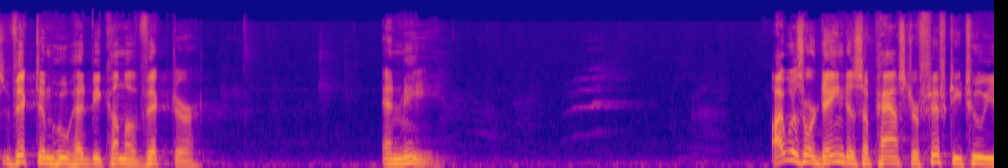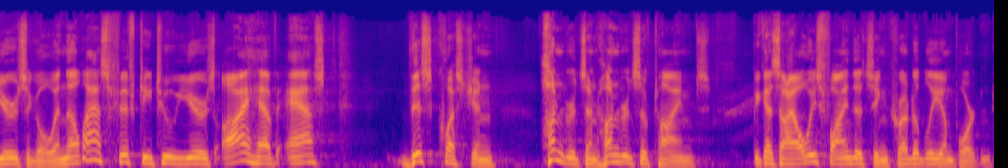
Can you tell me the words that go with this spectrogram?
victim who had become a victor and me? I was ordained as a pastor 52 years ago. In the last 52 years, I have asked this question hundreds and hundreds of times because I always find it's incredibly important.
